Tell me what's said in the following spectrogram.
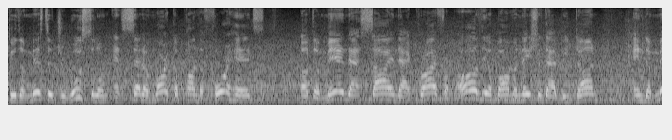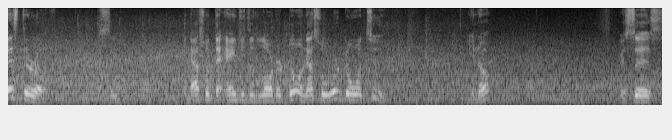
through the midst of Jerusalem, and set a mark upon the foreheads of the men that sigh and that cry for all the abominations that be done in the midst thereof. See? And that's what the angels of the Lord are doing. That's what we're doing too. You know? It says,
